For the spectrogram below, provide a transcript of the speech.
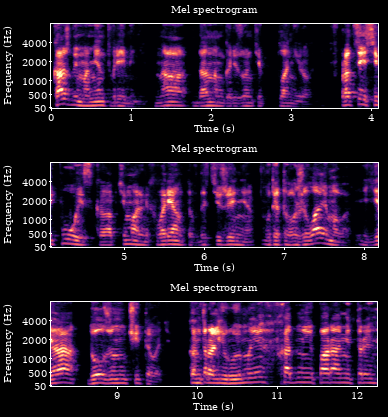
каждый момент времени на данном горизонте планирования. В процессе поиска оптимальных вариантов достижения вот этого желаемого я должен учитывать контролируемые входные параметры,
